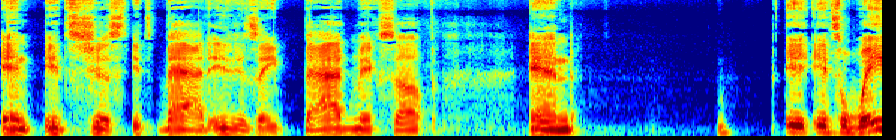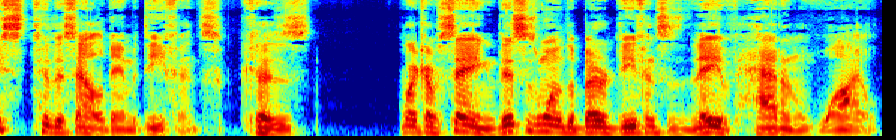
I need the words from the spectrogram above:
and it's just it's bad. It is a bad mix up, and it, it's a waste to this Alabama defense because, like I was saying, this is one of the better defenses they've had in a while,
